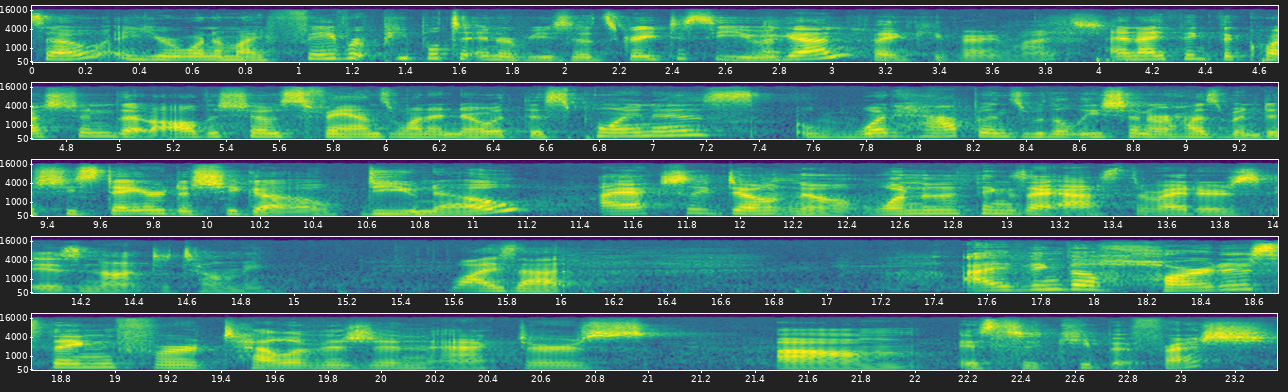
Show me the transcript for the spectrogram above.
So, you're one of my favorite people to interview, so it's great to see you again. Thank you very much. And I think the question that all the show's fans want to know at this point is what happens with Alicia and her husband? Does she stay or does she go? Do you know? I actually don't know. One of the things I asked the writers is not to tell me. Why is that? I think the hardest thing for television actors um, is to keep it fresh.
